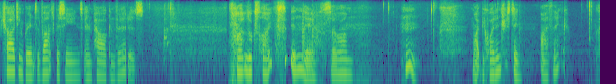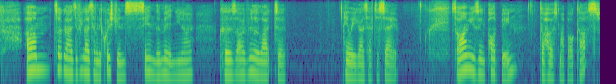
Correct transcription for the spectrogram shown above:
Charging Brents, Advanced Machines, and Power Converters. what it looks like in there. So, um, hmm, might be quite interesting, I think. Um, so guys, if you guys have any questions, send them in, you know, because I'd really like to hear what you guys have to say. So I'm using Podbean to host my podcast.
